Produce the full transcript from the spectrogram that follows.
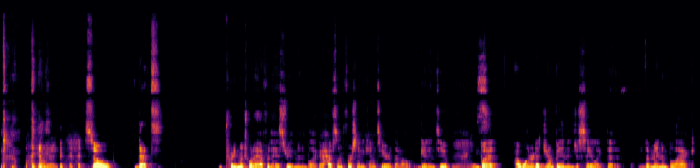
I know, right? So that's pretty much what I have for the history of the Men in Black. I have some firsthand accounts here that I'll get into. nice. But I wanted to jump in and just say like the the Men in Black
